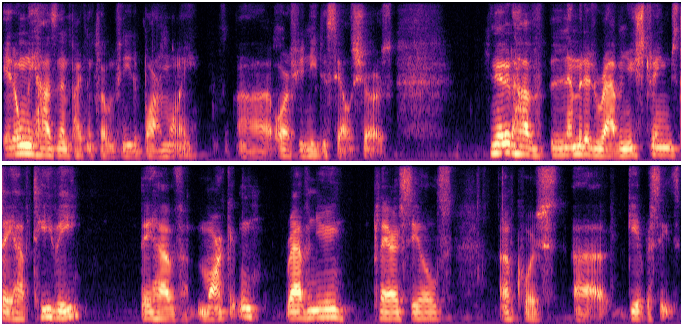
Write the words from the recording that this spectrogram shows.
it only has an impact on the club if you need to borrow money uh, or if you need to sell shares. United have limited revenue streams. They have TV, they have marketing revenue, player sales, of course, uh, gate receipts.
